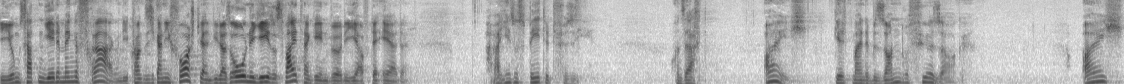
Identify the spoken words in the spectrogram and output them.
Die Jungs hatten jede Menge Fragen, die konnten sich gar nicht vorstellen, wie das ohne Jesus weitergehen würde hier auf der Erde. Aber Jesus betet für sie und sagt, euch gilt meine besondere Fürsorge. Euch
